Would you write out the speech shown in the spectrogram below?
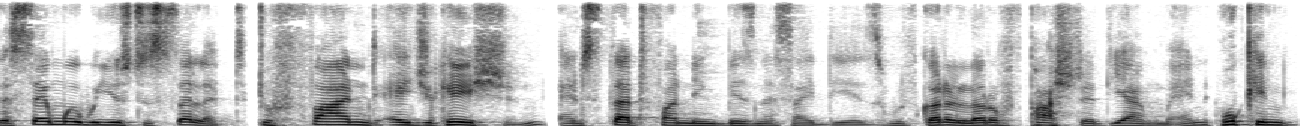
the same way we used to sell it to fund education and start funding business ideas. We've got a lot of passionate young men who can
